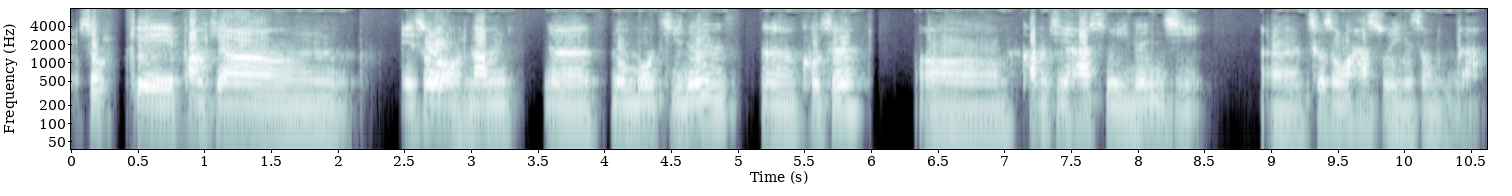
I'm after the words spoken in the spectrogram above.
여섯 개 방향에서 남, 어, 넘어지는 어, 것을 어, 감지할 수 있는지 어, 조정할 수 예정입니다.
